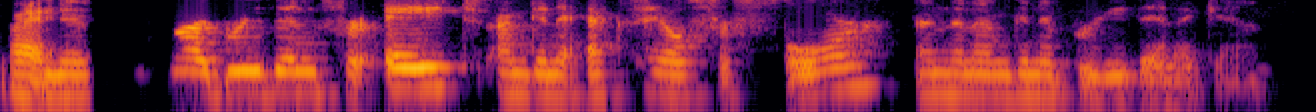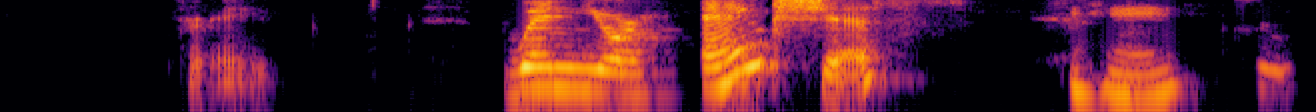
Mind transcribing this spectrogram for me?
Right. You know, if I breathe in for eight, I'm going to exhale for four, and then I'm going to breathe in again for eight. When you're anxious, hmm to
